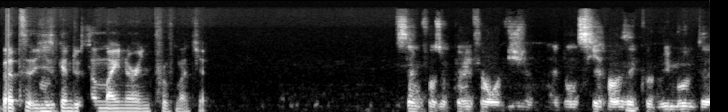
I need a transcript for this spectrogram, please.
but uh, you can do some minor improvement. Yeah. Same for the peripheral vision. I don't see how they could remove the.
